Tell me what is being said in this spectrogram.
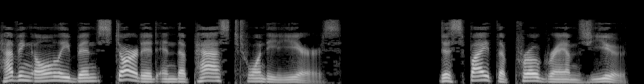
having only been started in the past 20 years. Despite the program's youth,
